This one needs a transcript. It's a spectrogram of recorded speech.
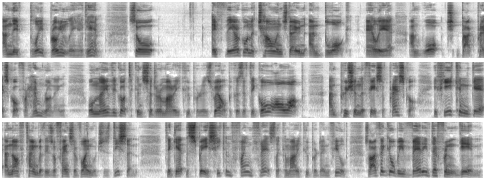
and they've played brilliantly again. So if they are going to challenge down and block Elliott and watch Dak Prescott for him running, well, now they've got to consider Amari Cooper as well. Because if they go all up and push in the face of Prescott, if he can get enough time with his offensive line, which is decent, to get the space, he can find threats like Amari Cooper downfield. So I think it'll be a very different game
